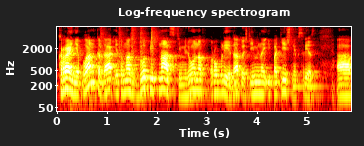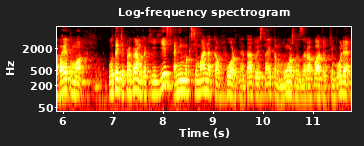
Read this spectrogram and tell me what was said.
крайняя планка, да, это у нас до 15 миллионов рублей, да, то есть именно ипотечных средств. Поэтому вот эти программы, какие есть, они максимально комфортные, да, то есть на этом можно зарабатывать. Тем более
